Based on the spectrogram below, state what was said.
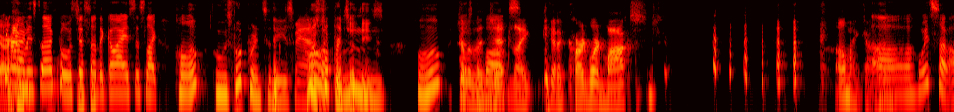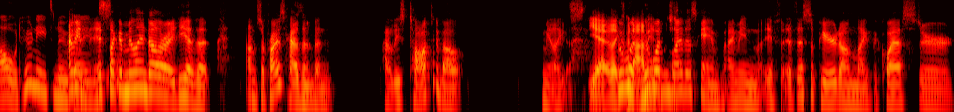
walking VR. around in circles just so the guy is just like, huh? Whose footprints are these? Man. Huh? Whose footprints are these? Mm. Huh? Just would the legit box. like get a cardboard box. oh my god. Oh, we're so old. Who needs new I mean, it's like a million dollar idea that I'm surprised hasn't been at least talked about. I mean, like, Yeah, like who, would, Konami. who wouldn't just- buy this game? I mean, if if this appeared on like the Quest or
